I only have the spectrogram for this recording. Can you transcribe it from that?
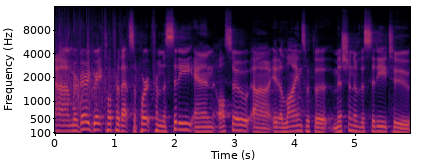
Um, we're very grateful for that support from the city, and also uh, it aligns with the mission of the city to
